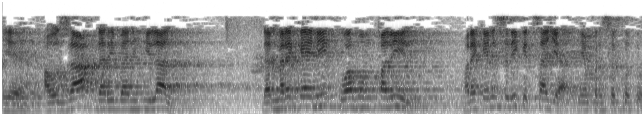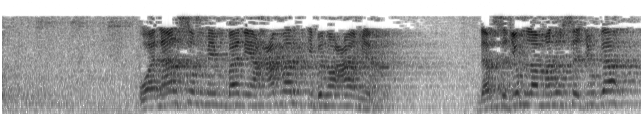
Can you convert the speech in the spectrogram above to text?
Ya Auza dari Bani Hilal. Dan mereka ini wahum qalil. Mereka ini sedikit saja yang bersekutu. Wa nasum min Bani Amr ibnu Amir. Dan sejumlah manusia juga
